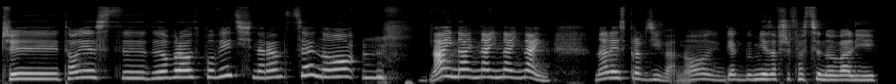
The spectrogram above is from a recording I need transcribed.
czy to jest y, dobra odpowiedź na randce? No, nine, nine, nine, nine, nine. No ale jest prawdziwa. No, jakby mnie zawsze fascynowali,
